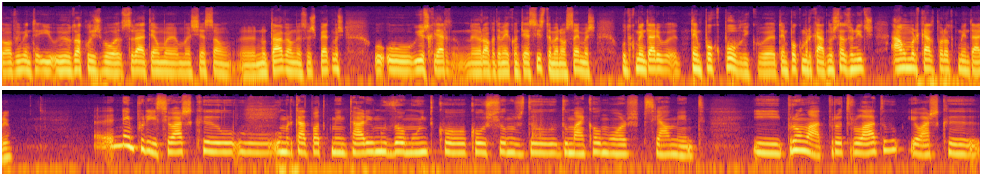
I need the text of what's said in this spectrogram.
obviamente, e o DOC Lisboa será até uma, uma exceção uh, notável nesse aspecto, mas o, o, e se calhar na Europa também acontece isso, também não sei, mas o documentário tem pouco público, uh, tem pouco mercado. Nos Estados Unidos há um mercado para o documentário? Nem por isso, eu acho que o, o, mercado para o documentário mudou muito com, com os filmes do, do Michael Moore, especialmente. E por um lado, por outro lado, eu acho que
